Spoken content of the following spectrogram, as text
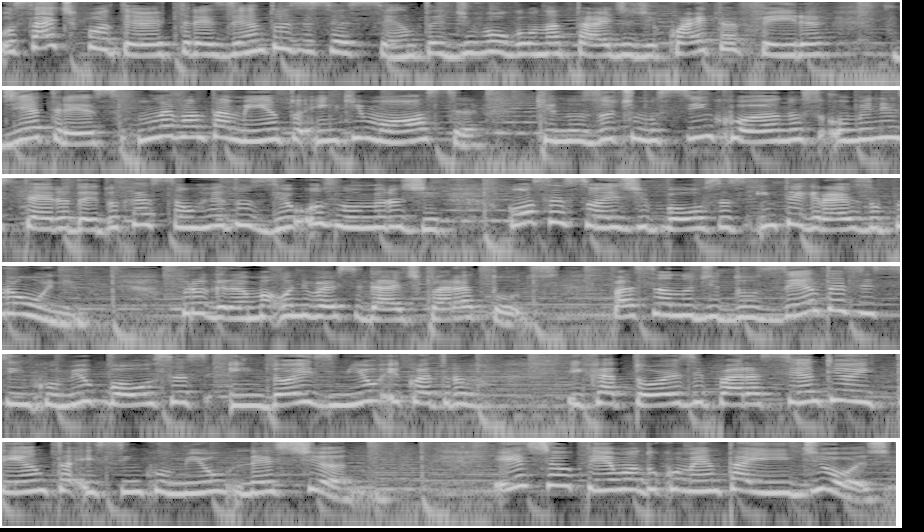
O site Poder 360 divulgou na tarde de quarta-feira, dia 3, um levantamento em que mostra que nos últimos cinco anos o Ministério da Educação reduziu os números de concessões de bolsas integrais do ProUni, Programa Universidade para Todos, passando de 205 mil bolsas em 2014 para 185 mil neste ano. Este é o tema do Comenta Aí de hoje.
